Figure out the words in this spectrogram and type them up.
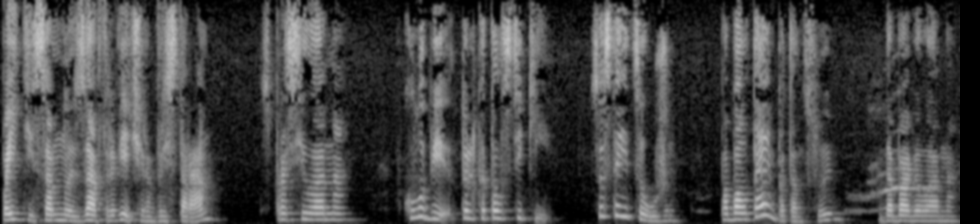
пойти со мной завтра вечером в ресторан?» — спросила она. «В клубе только толстяки. Состоится ужин. Поболтаем, потанцуем», — добавила она.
